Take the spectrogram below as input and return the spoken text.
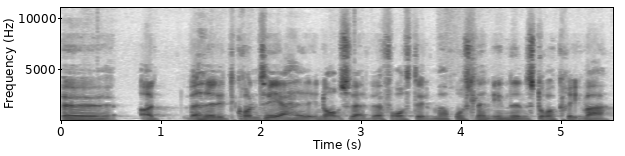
Øh, og hvad hedder det, grunden til, at jeg havde enormt svært ved at forestille mig, at Rusland indledte en stor krig, var,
